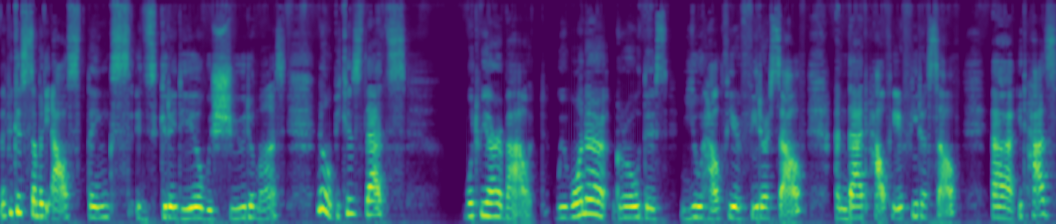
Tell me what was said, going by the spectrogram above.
Not because somebody else thinks it's a good idea, we should or must. No, because that's what we are about. We want to grow this new, healthier, fitter self, and that healthier, fitter self, uh, it has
